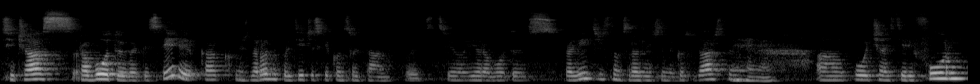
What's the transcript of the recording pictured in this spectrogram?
сейчас работаю в этой сфере как международный политический консультант. То есть э, я работаю с правительством, с различными государствами mm-hmm. По части реформ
